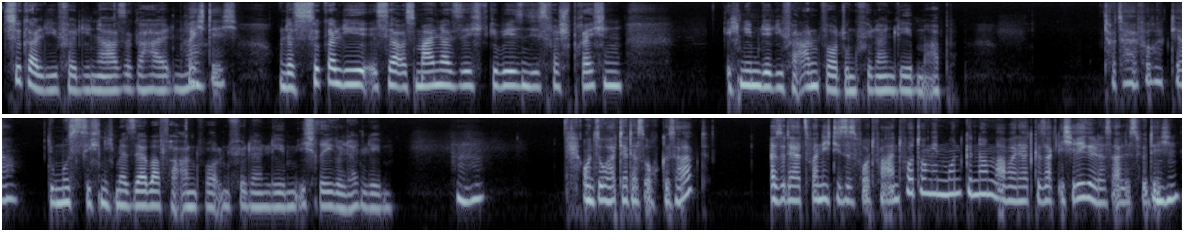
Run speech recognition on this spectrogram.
Zuckerli für die Nase gehalten. Ne? Richtig. Und das Zuckerli ist ja aus meiner Sicht gewesen, dieses Versprechen, ich nehme dir die Verantwortung für dein Leben ab. Total verrückt, ja. Du musst dich nicht mehr selber verantworten für dein Leben. Ich regel dein Leben. Mhm. Und so hat er das auch gesagt? Also der hat zwar nicht dieses Wort Verantwortung in den Mund genommen, aber der hat gesagt, ich regel das alles für dich. Mhm.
